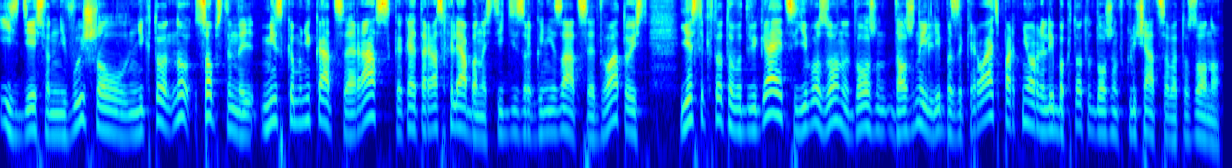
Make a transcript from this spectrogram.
и здесь он не вышел, никто, ну, собственно, мискоммуникация раз, какая-то расхлябанность и дезорганизация два, то есть если кто-то выдвигается, его зону должен, должны либо закрывать партнеры, либо кто-то должен включаться в эту зону.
